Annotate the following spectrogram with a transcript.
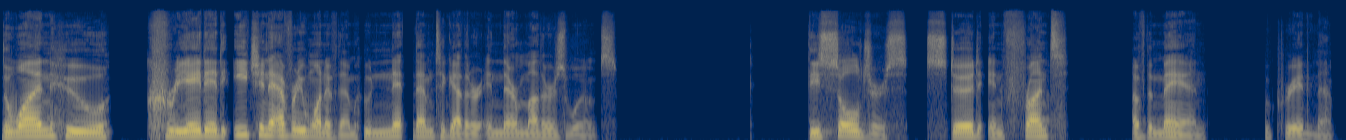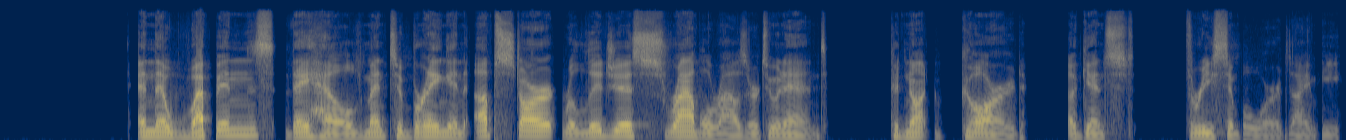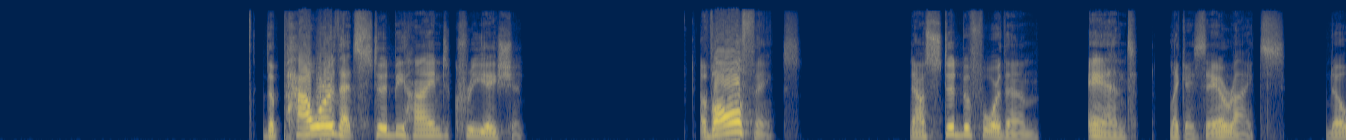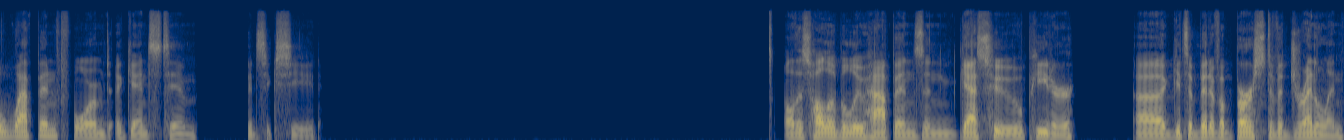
the one who created each and every one of them, who knit them together in their mother's wombs. These soldiers stood in front of the man who created them and the weapons they held meant to bring an upstart religious rabble rouser to an end could not guard against three simple words I am He. The power that stood behind creation of all things now stood before them, and, like Isaiah writes, no weapon formed against him could succeed. all this hullabaloo happens, and guess who? Peter uh, gets a bit of a burst of adrenaline,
